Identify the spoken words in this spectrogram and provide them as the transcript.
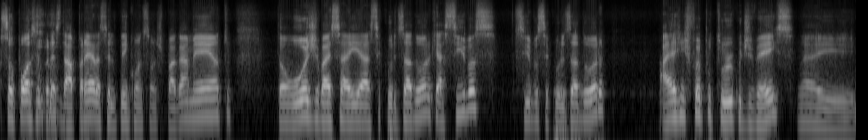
Se eu posso emprestar para ela, se ele tem condição de pagamento. Então hoje vai sair a securitizadora, que é a Civas, Civas Securitizadora. Aí a gente foi pro turco de vez, né? E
